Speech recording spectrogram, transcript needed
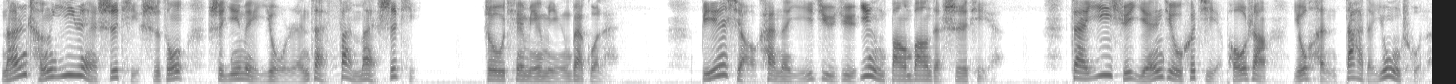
南城医院尸体失踪是因为有人在贩卖尸体。周天明明白过来，别小看那一具具硬邦邦的尸体，在医学研究和解剖上有很大的用处呢。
